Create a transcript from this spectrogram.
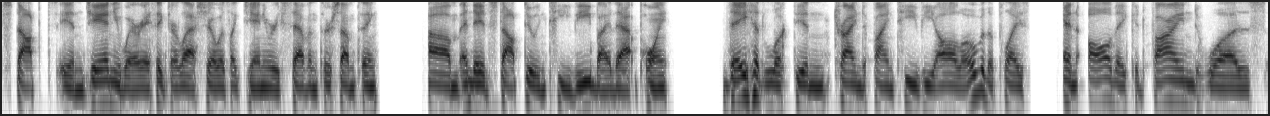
stopped in January. I think their last show was like January 7th or something. Um, and they had stopped doing TV by that point. They had looked in trying to find TV all over the place, and all they could find was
